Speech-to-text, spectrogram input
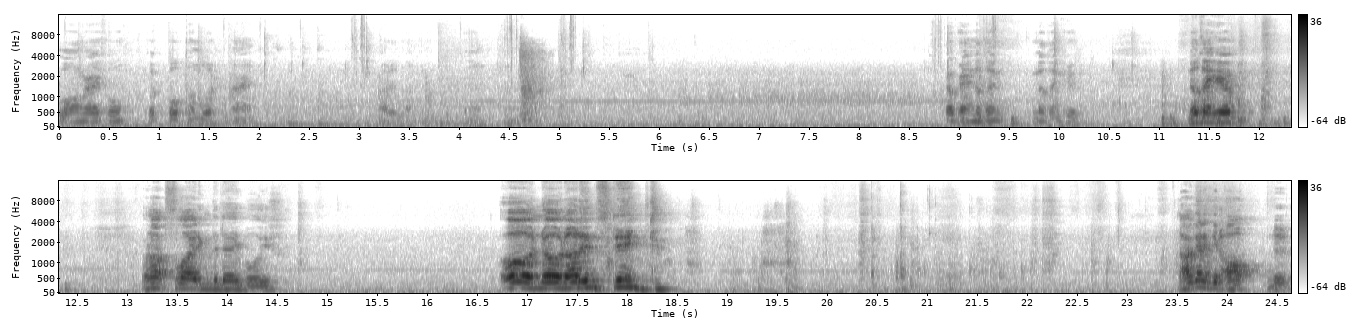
Long rifle. Quick bolt tumbler. Alright. I did not that. Okay, nothing. no thank you. No thank you. We're not sliding today, boys. Oh no, not instinct. Now I gotta get all, dude.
